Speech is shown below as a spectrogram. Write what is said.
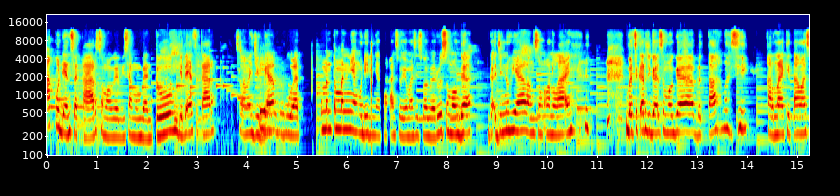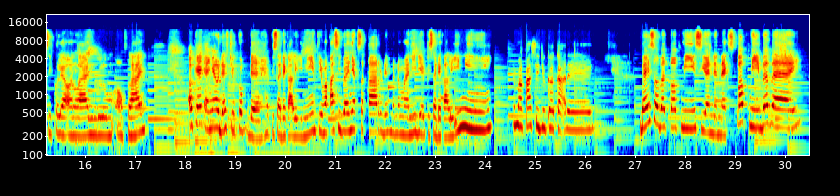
aku dan Sekar. Semoga bisa membantu gitu ya Sekar. Selama juga iya, buat teman-teman yang udah dinyatakan sebagai mahasiswa baru semoga gak jenuh ya langsung online. buat Sekar juga semoga betah masih karena kita masih kuliah online belum offline. Oke, kayaknya udah cukup deh episode kali ini. Terima kasih banyak Sekar udah menemani di episode kali ini. Terima kasih juga Kak Rey. Bye Sobat Pop Me, see you in the next Pop Me, bye-bye.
